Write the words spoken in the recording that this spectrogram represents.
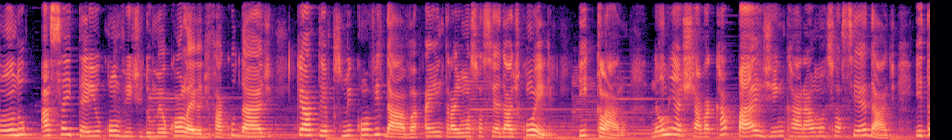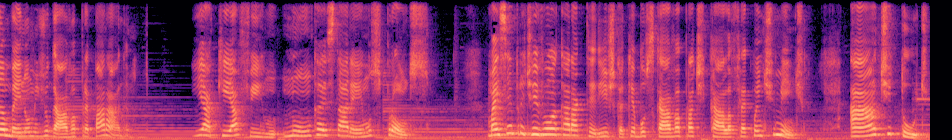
Quando aceitei o convite do meu colega de faculdade, que há tempos me convidava a entrar em uma sociedade com ele. E claro, não me achava capaz de encarar uma sociedade e também não me julgava preparada. E aqui afirmo: nunca estaremos prontos mas sempre tive uma característica que buscava praticá-la frequentemente. A atitude,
